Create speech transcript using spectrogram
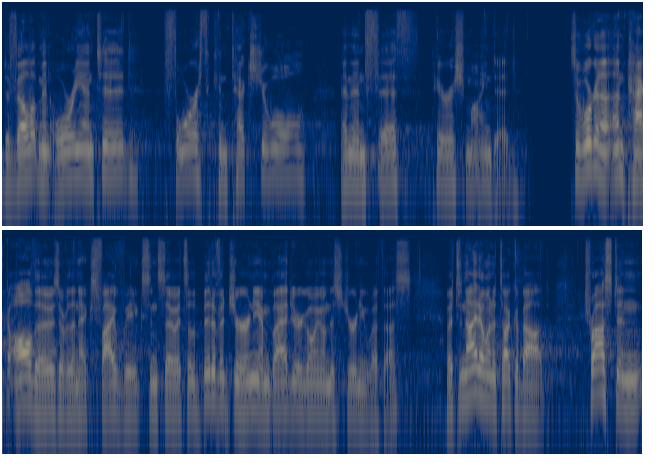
development oriented, fourth, contextual, and then fifth, parish minded. So we're going to unpack all those over the next five weeks. And so it's a bit of a journey. I'm glad you're going on this journey with us. But tonight I want to talk about trust and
